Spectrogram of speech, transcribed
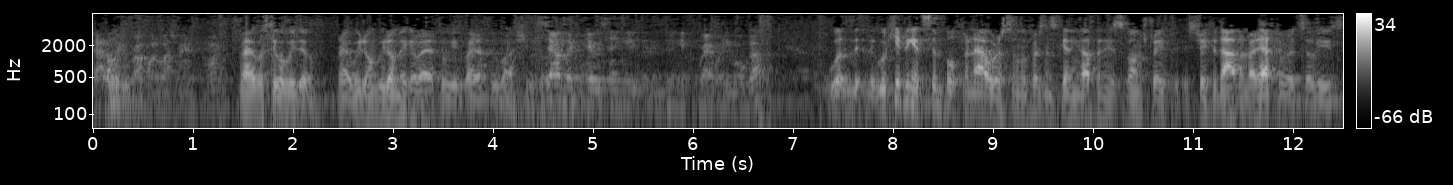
I don't make a bracha when I wash my hands in the morning. Right. We'll see what we do. Right. We don't. We don't make it right after we right after we wash It usually. sounds like from here he's saying he's doing it right when he woke up. We're keeping it simple for now. We're assuming the person is getting up and he's going straight straight to daven right afterwards. So he's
